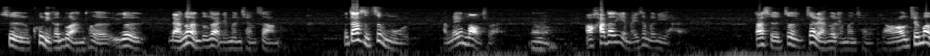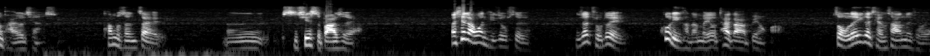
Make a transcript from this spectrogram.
是库里跟杜兰特一个两个人都在联盟前三，那当时字母还没有冒出来，嗯，然后哈登也没这么厉害，当时这这两个联盟前三，然后追梦排了前十，汤普森在。嗯十七十八这样，那现在问题就是，你这球队库里可能没有太大的变化，走了一个前三的球员，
